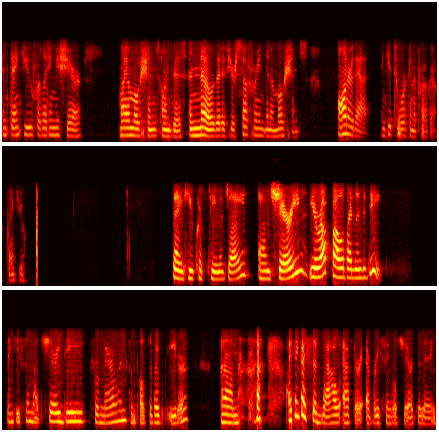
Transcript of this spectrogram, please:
and thank you for letting me share my emotions on this, and know that if you're suffering in emotions, honor that and get to work in the program. Thank you. Thank you, Christina J. And Sherry, you're up, followed by Linda D. Thank you so much. Sherry D. from Maryland, compulsive overeater. Um, I think I said wow after every single share today.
